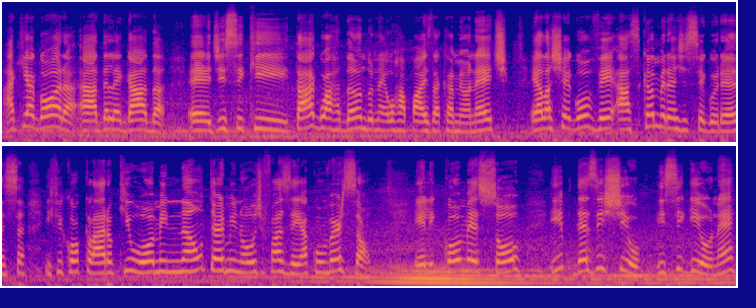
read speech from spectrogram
Aqui agora a delegada é, disse que está aguardando, né, o rapaz da caminhonete. Ela chegou a ver as câmeras de segurança e ficou claro que o homem não terminou de fazer a conversão. Ele começou e desistiu e seguiu, né?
